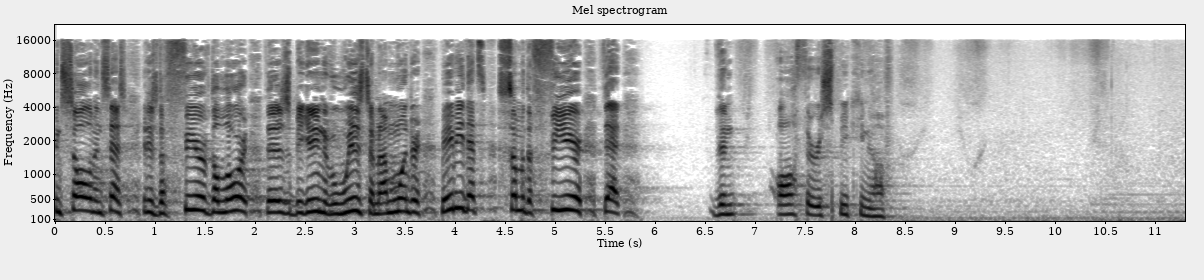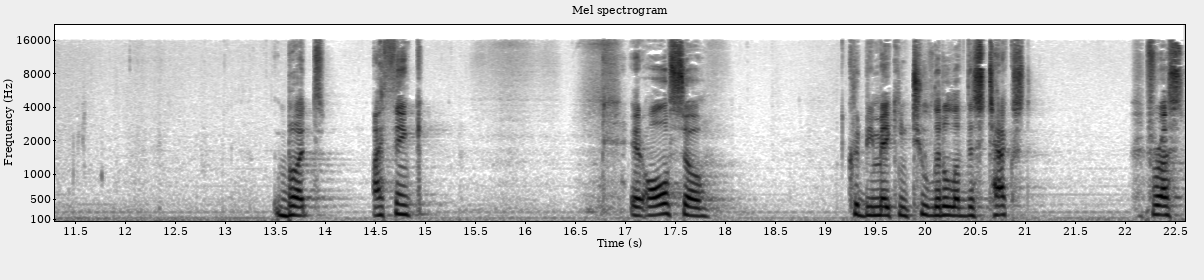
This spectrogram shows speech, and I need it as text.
And Solomon says, it is the fear of the Lord that is the beginning of wisdom. And I'm wondering, maybe that's some of the fear that the author is speaking of. But I think it also could be making too little of this text. For us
